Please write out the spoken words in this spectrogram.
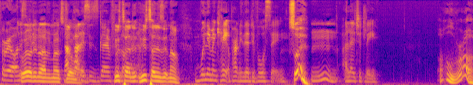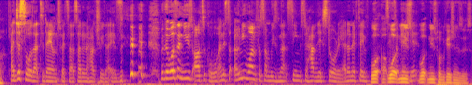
For real, honestly. when are they not having marital that drama? palace is going for Whose a turn? right whose turn is it now? William and Kate apparently they're divorcing. Swear. Mm, allegedly. Oh, raw. I just saw that today on Twitter, so I don't know how true that is. but there was a news article, and it's the only one for some reason that seems to have this story. I don't know if they've. What since what news? it. What news publication is this?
